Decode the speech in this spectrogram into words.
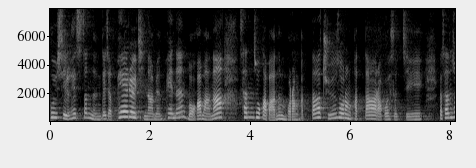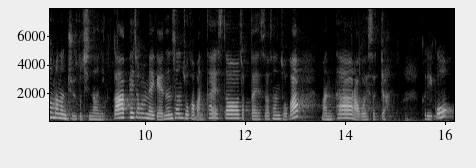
표시를 했었는데 자 폐를 지나면 폐는 뭐가 많아? 산소가 많은 뭐랑 같다? 주유소랑 같다라고 했었지. 그러니까 산소 많은 주유소 지나니까 폐정맥에는 산소가 많다 했어, 적다 했어, 산소가 많다라고 했었죠. 그리고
